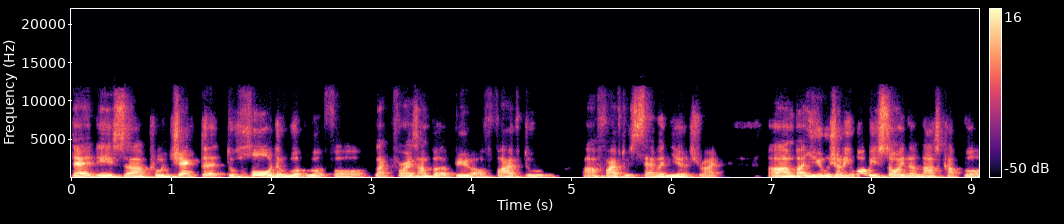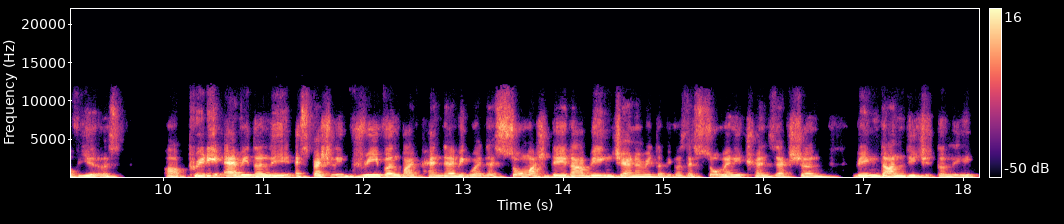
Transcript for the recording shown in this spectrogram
that is uh, projected to hold the workload for, like, for example, a period of five to uh, five to seven years, right? Um, but usually what we saw in the last couple of years, uh, pretty evidently, especially driven by pandemic, where there's so much data being generated because there's so many transactions being done digitally.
